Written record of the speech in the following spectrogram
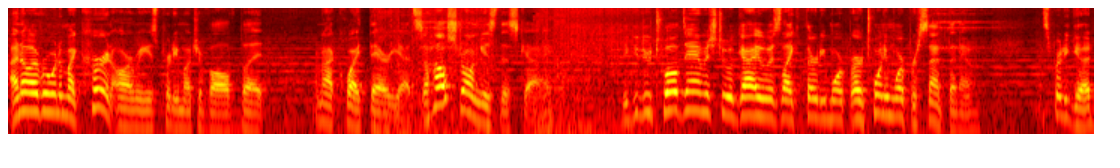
I know everyone in my current army is pretty much evolved, but we're not quite there yet. So how strong is this guy? You can do 12 damage to a guy who is like 30 more or 20 more percent than him. That's pretty good.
